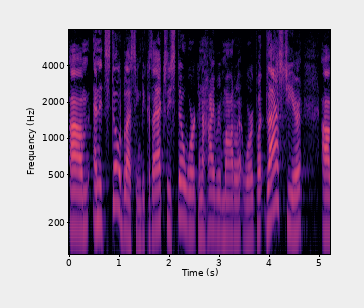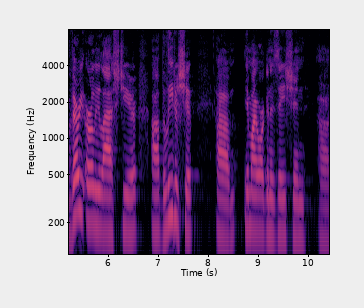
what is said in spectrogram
um, and it's still a blessing because I actually still work in a hybrid model at work. But last year, uh, very early last year, uh, the leadership um, in my organization uh,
